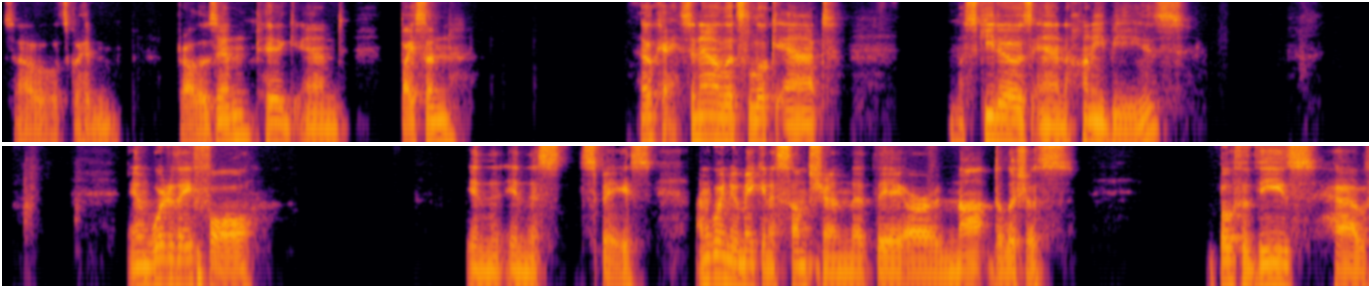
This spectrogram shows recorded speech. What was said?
So let's go ahead and Draw those in, pig and bison. Okay, so now let's look at mosquitoes and honeybees. And where do they fall in, in this space? I'm going to make an assumption that they are not delicious. Both of these have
